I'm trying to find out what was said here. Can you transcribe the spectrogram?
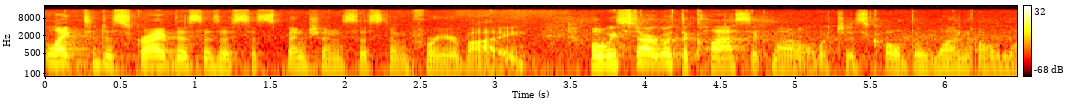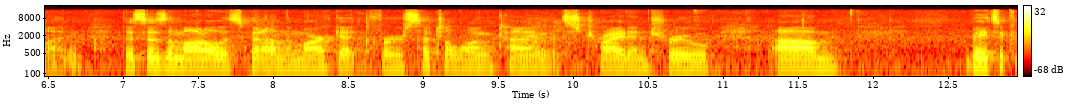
like to describe this as a suspension system for your body. Well, we start with the classic model, which is called the 101. This is a model that's been on the market for such a long time. It's tried and true. Um, basic,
